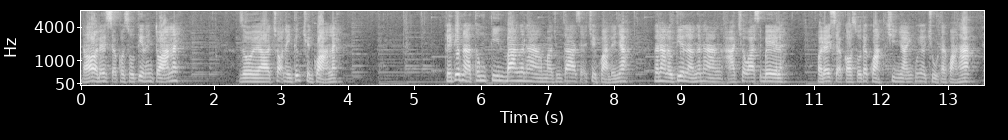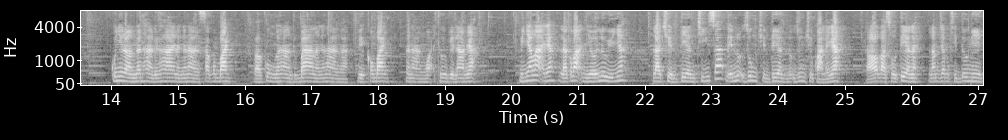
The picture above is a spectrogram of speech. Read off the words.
đó ở đây sẽ có số tiền thanh toán này. Rồi uh, chọn hình thức chuyển khoản này. Kế tiếp là thông tin ba ngân hàng mà chúng ta sẽ chuyển khoản đến nhá ngân hàng đầu tiên là ngân hàng Á Châu ACB này. Ở đây sẽ có số tài khoản chi nhánh cũng như là chủ tài khoản ha. Cũng như là ngân hàng thứ hai là ngân hàng Sacombank và cùng ngân hàng thứ ba là ngân hàng à, Vietcombank ngân hàng ngoại thương Việt Nam nhá mình nhắc lại nhá là các bạn nhớ lưu ý nhá là chuyển tiền chính xác đến nội dung chuyển tiền nội dung chuyển khoản này nhá đó và số tiền này 594 nghìn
